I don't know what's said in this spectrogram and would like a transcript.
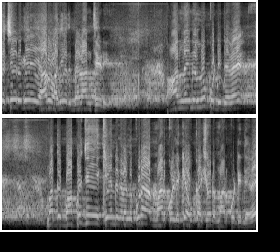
ಕಚೇರಿಗೆ ಯಾರು ಅಲಿಯೋದು ಬೇಡ ಅಂತ ಹೇಳಿ ಆನ್ಲೈನ್ ಅಲ್ಲೂ ಕೊಟ್ಟಿದ್ದೇವೆ ಮತ್ತು ಬಾಪೂಜಿ ಕೇಂದ್ರಗಳಲ್ಲೂ ಕೂಡ ಮಾಡ್ಕೊಳ್ಳಿಕ್ಕೆ ಅವಕಾಶವನ್ನು ಮಾಡಿಕೊಟ್ಟಿದ್ದೇವೆ.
